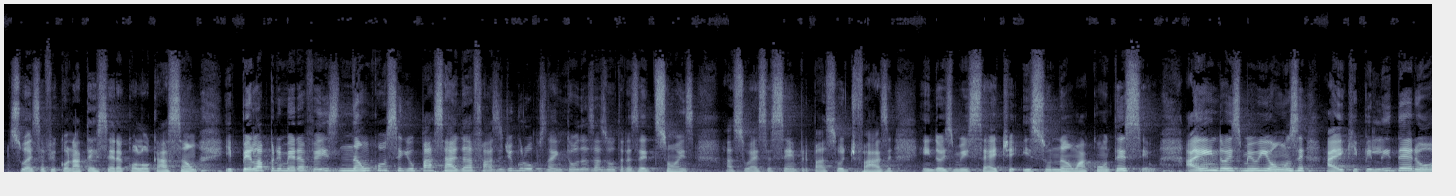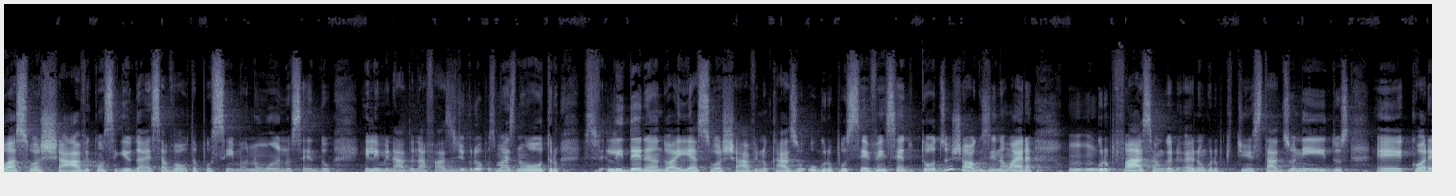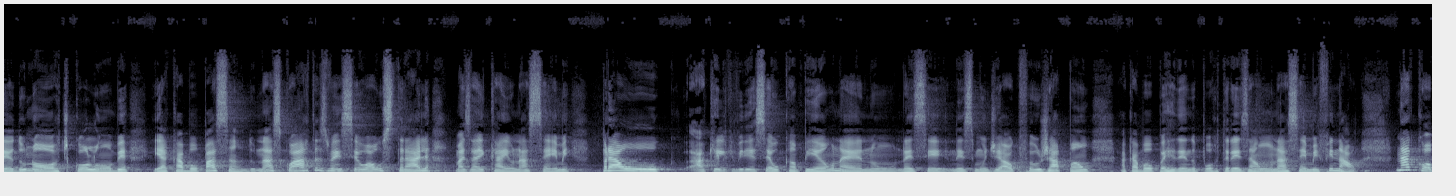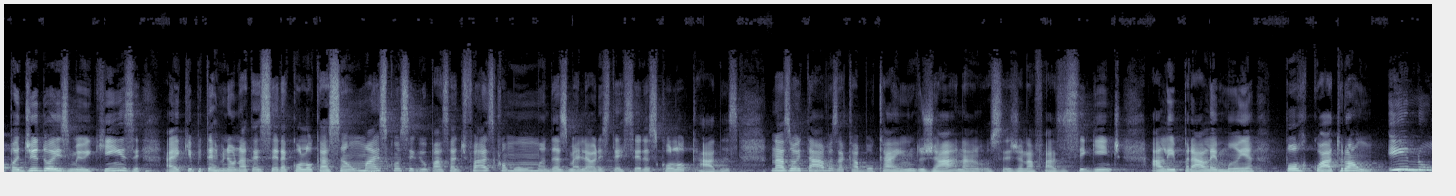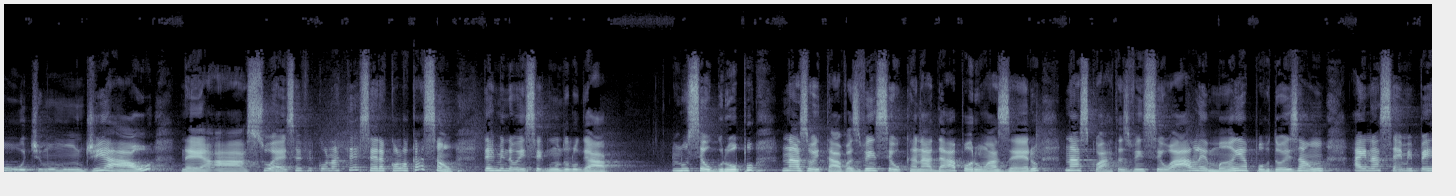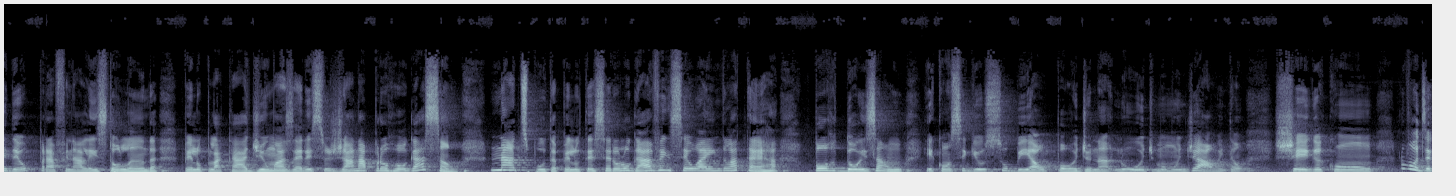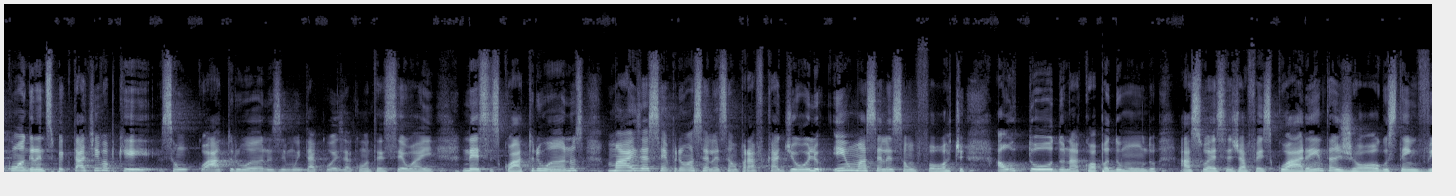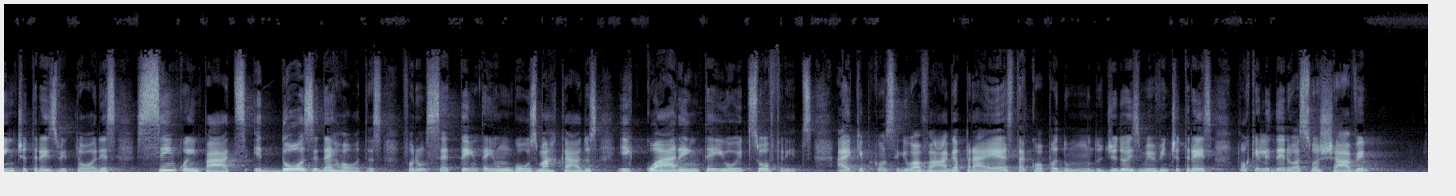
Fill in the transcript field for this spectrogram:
Suécia ficou na terceira colocação e pela primeira vez não conseguiu passar da fase de grupos. Né? Em todas as outras edições, a Suécia sempre passou de fase. Em 2007, isso não aconteceu. Aí, em 2011, a equipe liderou a sua chave, conseguiu dar essa volta por cima, num ano sendo eliminado na fase de grupos, mas no outro liderando aí a sua chave, no caso, o grupo C, vencendo todos os jogos. E não era um, um grupo fácil, era um grupo que tinha Estados Unidos, é, Coreia do Norte, Colômbia e acabou passando. Nas quartas venceu a Austrália, mas aí caiu na semi para o aquele que viria a ser o campeão né, no, nesse, nesse Mundial, que foi o Japão, acabou perdendo por 3 a 1 na semifinal. Na Copa de 2015, a equipe terminou na terceira colocação, mas conseguiu passar de fase como uma das melhores terceiras colocadas. Nas oitavas, acabou caindo já, na, ou seja, na fase seguinte, ali para a Alemanha, por 4 a 1. E no último mundial, né, a Suécia ficou na terceira colocação. Terminou em segundo lugar no seu grupo. Nas oitavas venceu o Canadá por 1 a 0, nas quartas venceu a Alemanha por 2 a 1, aí na semi perdeu para a finalista Holanda pelo placar de 1 a 0, isso já na prorrogação. Na disputa pelo terceiro lugar venceu a Inglaterra por 2 a 1 e conseguiu subir ao pódio na, no último Mundial. Então, chega com, não vou dizer com uma grande expectativa, porque são quatro anos e muita coisa aconteceu aí nesses quatro anos, mas é sempre uma seleção para ficar de olho e uma seleção forte ao todo na Copa do Mundo. A Suécia já fez 40 jogos, tem 23 vitórias, 5 empates e 12 derrotas. Foram 71 gols marcados e 48 sofridos. A equipe conseguiu a vaga vaga para esta Copa do Mundo de 2023, porque liderou a sua chave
